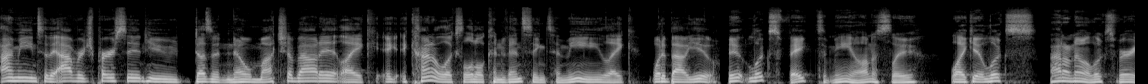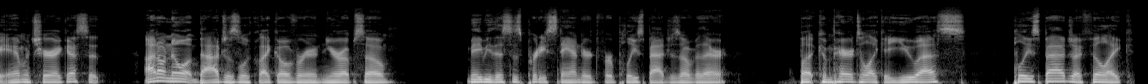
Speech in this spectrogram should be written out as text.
I mean, to the average person who doesn't know much about it, like it, it kind of looks a little convincing to me. Like, what about you? It looks fake to me, honestly. Like it looks, I don't know, it looks very amateur. I guess it, I don't know what badges look like over in Europe. So maybe this is pretty standard for police badges over there. But compared to like a US police badge, I feel like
